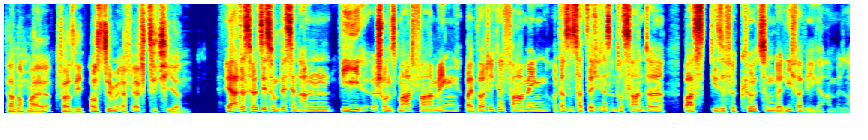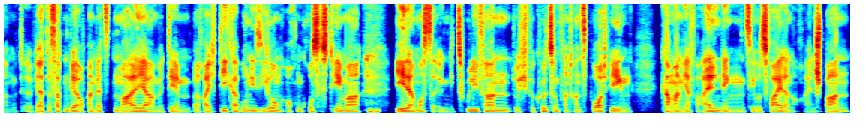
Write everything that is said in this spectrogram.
da nochmal quasi aus dem FF zitieren. Ja, das hört sich so ein bisschen an wie schon Smart Farming bei Vertical Farming. Und das ist tatsächlich das Interessante, was diese Verkürzung der Lieferwege anbelangt. Das hatten wir auch beim letzten Mal ja mit dem Bereich Dekarbonisierung auch ein großes Thema. Mhm. Jeder muss da irgendwie zuliefern. Durch Verkürzung von Transportwegen kann man ja vor allen Dingen CO2 dann auch einsparen.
